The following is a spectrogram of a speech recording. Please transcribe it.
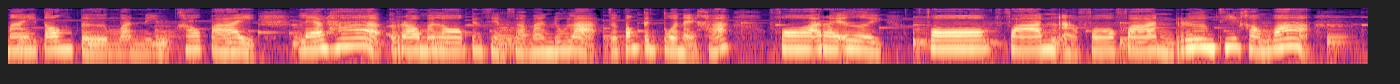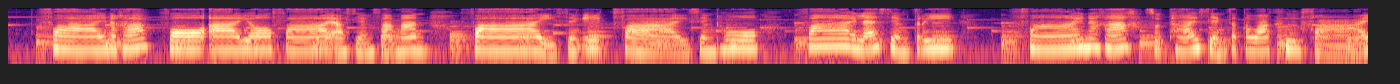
ไม่ต้องเติมวรรณยุกต์เข้าไป แล้วถ้าเรามาลองเป็นเสียงสามัญดูล่ะ จะต้องเป็นตัวไหนคะฟออะไรเอ่ยฟอฟันอะฟอฟัน เริ่มที่คำว่า ไฟนะคะฟออายอไฟอะเสียงสามัญไฟเสียงเอกฝ่ายเสียงโทฝ้ายและเสียงตรีฝ้ายนะคะ สุดท้ายเสียงจัตวาคือฝาย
